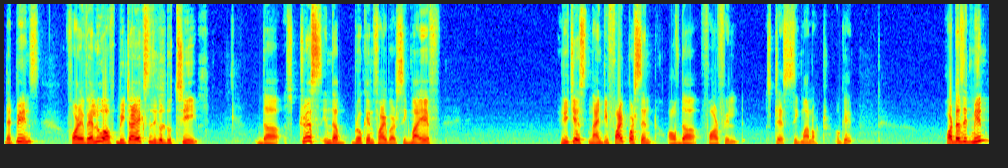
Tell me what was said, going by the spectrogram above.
That means, for a value of beta x is equal to 3 the stress in the broken fiber sigma f reaches 95 percent of the far field stress sigma naught. Okay. What does it mean?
